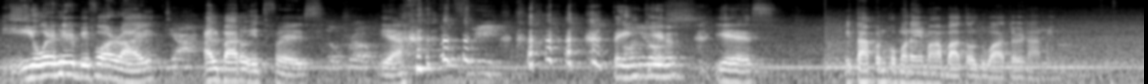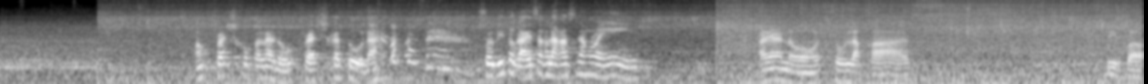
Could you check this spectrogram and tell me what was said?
You were here before, right? Yeah, I'll borrow it first. no problem. Yeah. Free. Thank All you. yours. Yes. Itapon ko muna yung mga bottled water namin. Ang fresh ko pala, no? Fresh ka tuna. so dito guys, ang lakas ng rain. Ayan, no? So lakas. Diba?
